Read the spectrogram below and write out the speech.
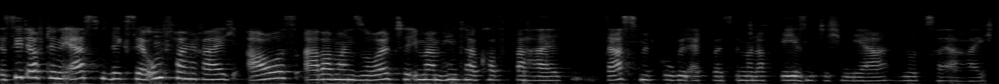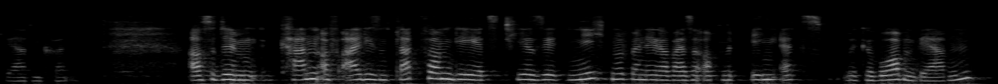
Das sieht auf den ersten Blick sehr umfangreich aus, aber man sollte immer im Hinterkopf behalten, dass mit Google AdWords immer noch wesentlich mehr Nutzer erreicht werden können. Außerdem kann auf all diesen Plattformen, die ihr jetzt hier seht, nicht notwendigerweise auch mit Bing Ads geworben werden.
